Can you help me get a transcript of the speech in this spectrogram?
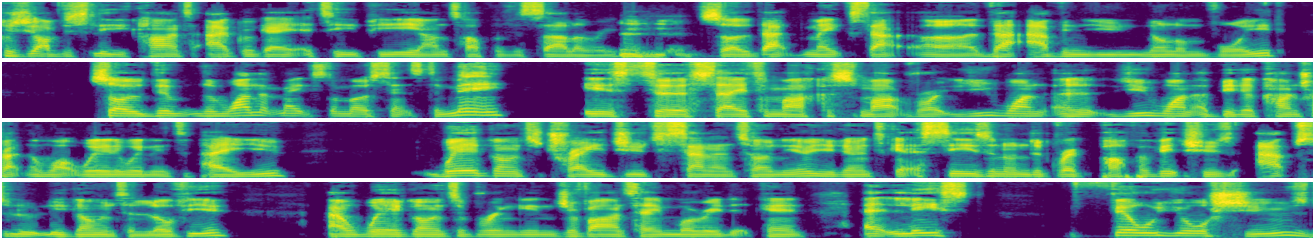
because obviously you can't aggregate a TPE on top of a salary. Mhm. So that makes that uh, that avenue null and void. So the the one that makes the most sense to me is to say to Marcus Smart, right, you want a you want a bigger contract than what we're willing to pay you. We're going to trade you to San Antonio. You're going to get a season under Gregg Popovich, who's absolutely going to love you, and we're going to bring in Javante Murray that can at least fill your shoes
